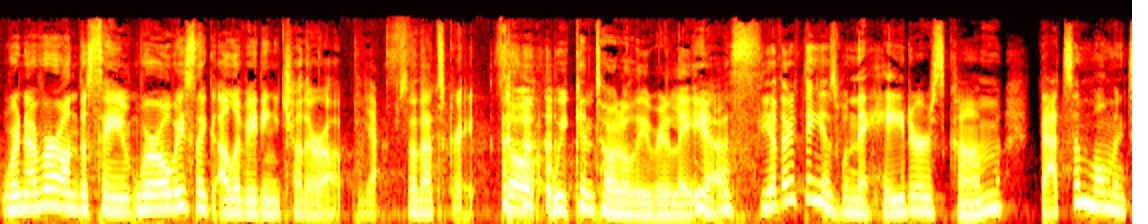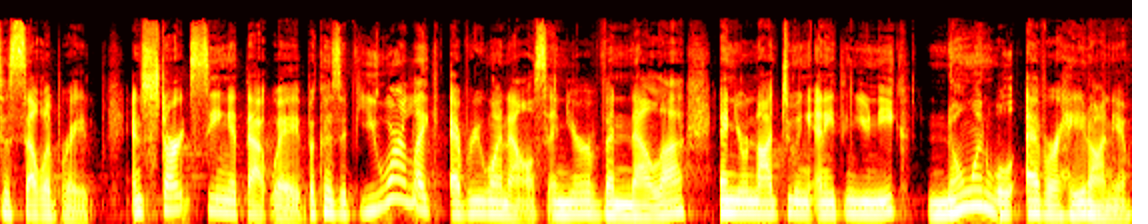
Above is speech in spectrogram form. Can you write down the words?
we're never on the same we're always like elevating each other up. Yes. So that's great. So we can totally relate. Yes. The other thing is when the haters come that's a moment to celebrate and start seeing it that way. Because if you are like everyone else and you're vanilla and you're not doing anything unique, no one will ever hate on you.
